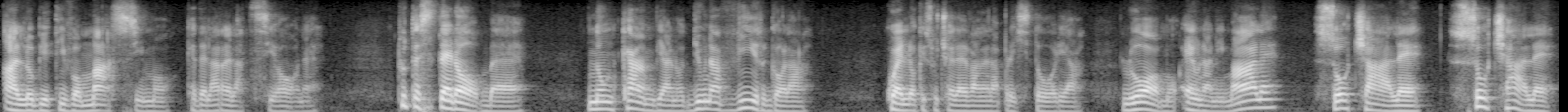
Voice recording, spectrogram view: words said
all'obiettivo massimo che è della relazione. Tutte ste robe non cambiano di una virgola quello che succedeva nella preistoria. L'uomo è un animale sociale, sociale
